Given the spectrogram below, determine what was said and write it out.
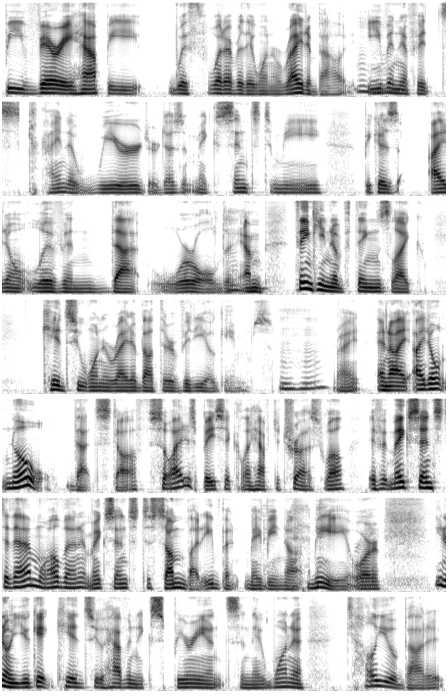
be very happy with whatever they want to write about, even mm-hmm. if it's kind of weird or doesn't make sense to me because I don't live in that world. I'm mm-hmm. thinking of things like kids who want to write about their video games, Mm-hmm. right? And I, I don't know that stuff. So I just basically have to trust, well, if it makes sense to them, well, then it makes sense to somebody, but maybe not me. Or, you know, you get kids who have an experience and they want to tell you about it,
